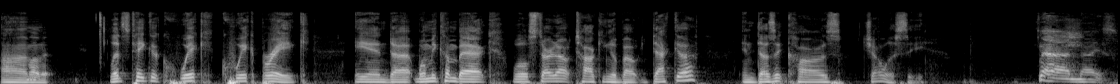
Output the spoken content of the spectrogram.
Um, Love it. Let's take a quick, quick break. And uh, when we come back, we'll start out talking about DECA and does it cause jealousy? Ah, nice.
